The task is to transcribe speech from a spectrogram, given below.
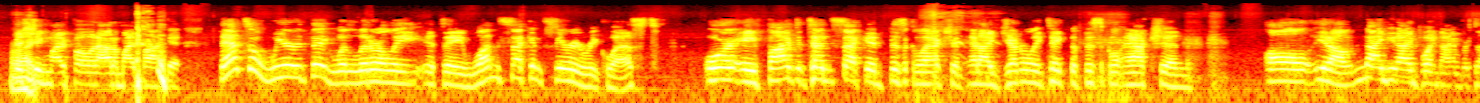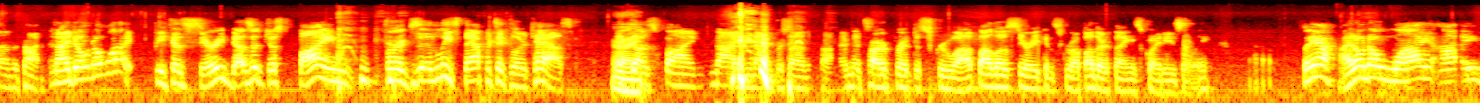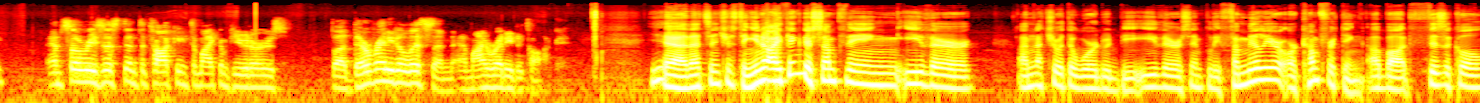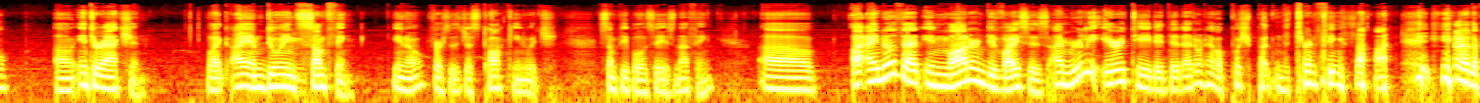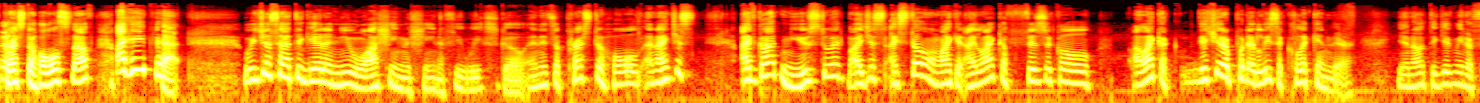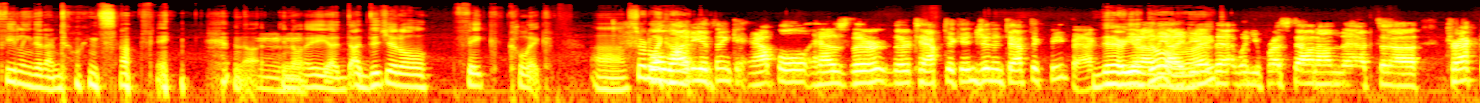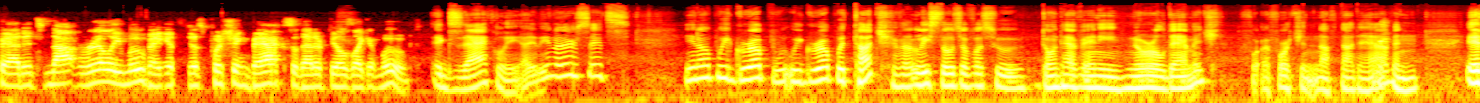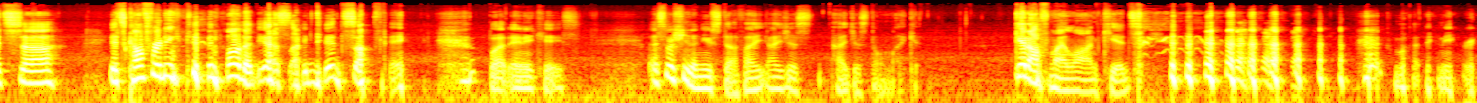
fishing right. my phone out of my pocket. That's a weird thing when literally it's a one second Siri request or a five to ten second physical action, and I generally take the physical action all you know 99.9% of the time and i don't know why because siri does it just fine for ex- at least that particular task Right. It does fine 99% of the time. It's hard for it to screw up, although Siri can screw up other things quite easily. Uh, so, yeah, I don't know why I am so resistant to talking to my computers, but they're ready to listen. Am I ready to talk? Yeah, that's interesting. You know, I think there's something either, I'm not sure what the word would be, either simply familiar or comforting about physical um, interaction. Like I am doing hmm. something, you know, versus just talking, which some people say is nothing. Uh, I, I know that in modern devices, I'm really irritated that I don't have a push button to turn things on. you know, the press to hold stuff. I hate that. We just had to get a new washing machine a few weeks ago, and it's a press to hold, and I just, I've gotten used to it, but I just, I still don't like it. I like a physical, I like a, they should have put at least a click in there, you know, to give me the feeling that I'm doing something. You know, mm-hmm. a, a digital fake click. Uh, sort of well, like why how, do you think Apple has their their Taptic engine and Taptic feedback? There you, you know, go. The idea right? that when you press down on that uh, trackpad, it's not really moving; it's just pushing back so that it feels like it moved. Exactly. I, you know, there's it's you know we grew up we grew up with touch. At least those of us who don't have any neural damage, for, fortunate enough not to have, and it's uh, it's comforting to know that yes, I did something. but any case especially the new stuff. I, I just I just don't like it. Get off my lawn, kids. but any rate.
